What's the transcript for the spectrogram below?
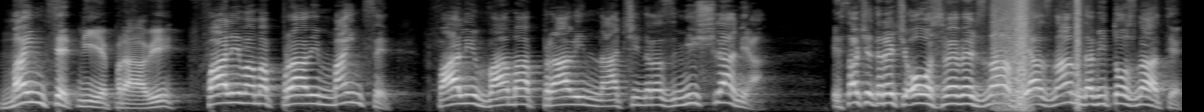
mindset nije pravi, fali vama pravi mindset, fali vama pravi način razmišljanja. E sad ćete reći, ovo sve već znam, ja znam da vi to znate.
